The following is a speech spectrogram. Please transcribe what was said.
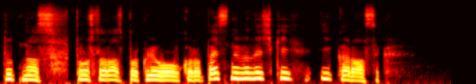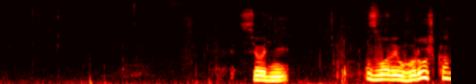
Тут нас в прошлий раз проклював коропець невеличкий і карасик. Сьогодні зварив горошка,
